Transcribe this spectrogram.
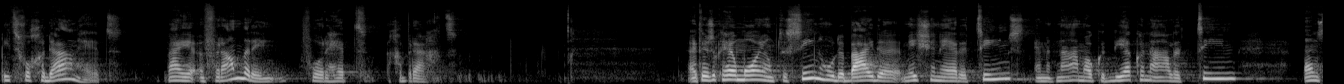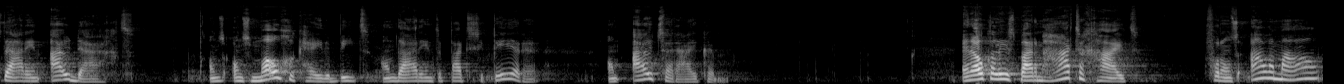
iets voor gedaan hebt? Waar je een verandering voor hebt gebracht. het is ook heel mooi om te zien hoe de beide missionaire teams, en met name ook het diaconale team, ons daarin uitdaagt. Ons, ons mogelijkheden biedt om daarin te participeren, om uit te reiken. En ook al is barmhartigheid voor ons allemaal,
